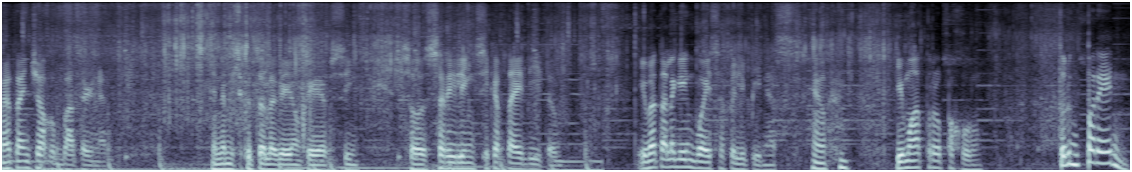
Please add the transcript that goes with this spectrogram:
Meron tayong choco butternut. Yan na-miss ko talaga yung KFC. So, sariling sikap tayo dito. Iba talaga yung buhay sa Pilipinas. yung mga tropa ko, tulog pa rin.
